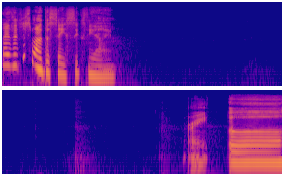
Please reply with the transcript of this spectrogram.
Guys, I just wanted to say 69. Alright. Uh.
